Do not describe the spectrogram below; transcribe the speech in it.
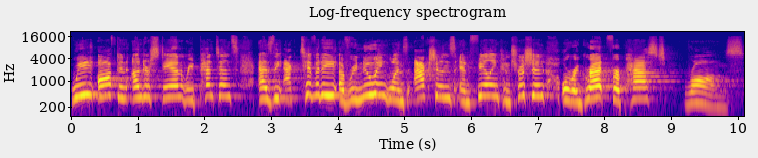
We often understand repentance as the activity of renewing one's actions and feeling contrition or regret for past wrongs.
